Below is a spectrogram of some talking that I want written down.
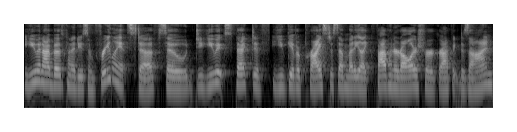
you and I both kind of do some freelance stuff. So do you expect if you give a price to somebody like $500 for a graphic design,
